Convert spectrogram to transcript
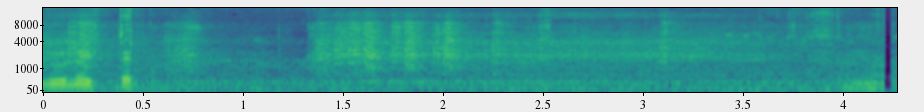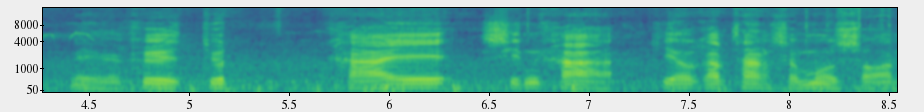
ยูไนเต็ดนี่ก็คือจุดขายสินค้าเกี่ยวกับทางสโมสร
